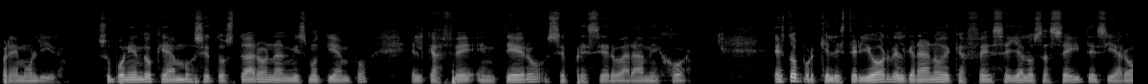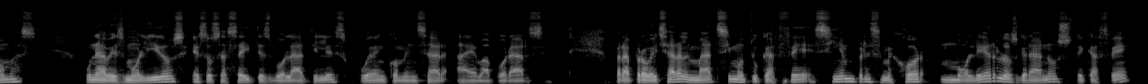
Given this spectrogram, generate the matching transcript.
premolido. Suponiendo que ambos se tostaron al mismo tiempo, el café entero se preservará mejor. Esto porque el exterior del grano de café sella los aceites y aromas. Una vez molidos, esos aceites volátiles pueden comenzar a evaporarse. Para aprovechar al máximo tu café, siempre es mejor moler los granos de café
